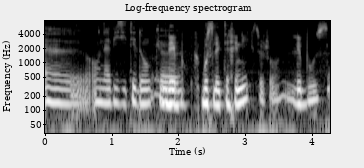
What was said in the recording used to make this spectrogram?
Euh, on a visité donc euh, Les bus électriques, toujours. Les bus.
